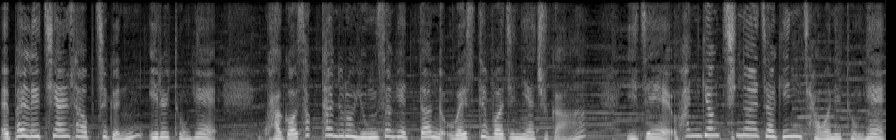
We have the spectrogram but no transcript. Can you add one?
애팔래치안 사업 측은 이를 통해 과거 석탄으로 융성했던 웨스트 버지니아 주가 이제 환경 친화적인 자원을 통해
